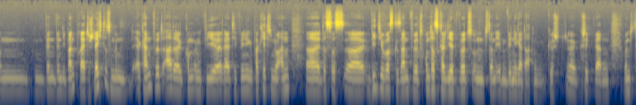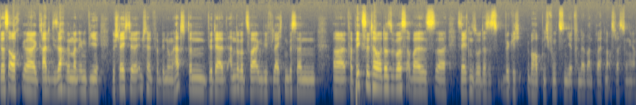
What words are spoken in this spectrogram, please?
wenn, wenn die Bandbreite schlecht ist und wenn erkannt wird, ah, da kommen irgendwie relativ wenige Pakete nur an, äh, dass das äh, Video, was gesandt wird, runterskaliert wird und dann eben weniger Daten äh, geschickt werden. Und das ist auch gerade die Sache, wenn man irgendwie eine schlechte Internetverbindung hat, dann wird der andere zwar irgendwie vielleicht ein bisschen verpixelter oder sowas, aber es ist selten so, dass es wirklich überhaupt nicht funktioniert von der Bandbreitenauslastung her.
